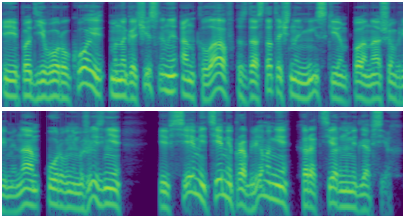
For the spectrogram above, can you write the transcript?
и под его рукой многочисленный анклав с достаточно низким по нашим временам уровнем жизни и всеми теми проблемами, характерными для всех.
